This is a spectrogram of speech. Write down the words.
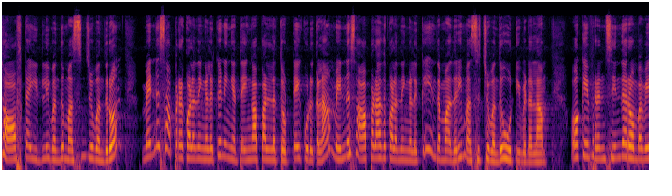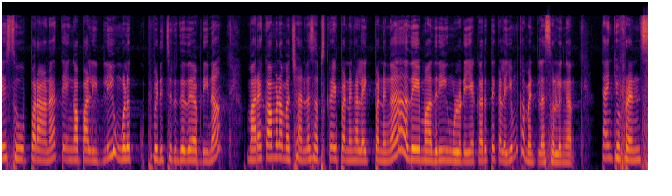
சாஃப்டாக இட்லி வந்து மசிஞ்சு வந்துடும் மென்று சாப்பிட்ற குழந்தைங்களுக்கு நீங்கள் தேங்காய் பாலில் தொட்டே கொடுக்கலாம். மென்று சாப்பிடாத குழந்தைங்களுக்கு இந்த மாதிரி மசிச்சு வந்து ஊட்டி விடலாம். ஓகே ஃப்ரெண்ட்ஸ் இந்த ரொம்பவே சூப்பரான தேங்காய் பால் இட்லி உங்களுக்கு பிடிச்சிருந்தது அப்படின்னா மறக்காமல் நம்ம சேனலை சப்ஸ்கிரைப் பண்ணுங்கள் லைக் பண்ணுங்கள் அதே மாதிரி உங்களுடைய கருத்துக்களையும் கமெண்ட்டில் சொல்லுங்கள் தேங்க்யூ ஃப்ரெண்ட்ஸ்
